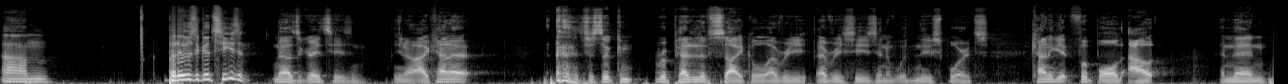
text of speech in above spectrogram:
Um, but it was a good season. No, it was a great season. You know, I kind of it's just a com- repetitive cycle every every season with new sports. Kind of get footballed out, and then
